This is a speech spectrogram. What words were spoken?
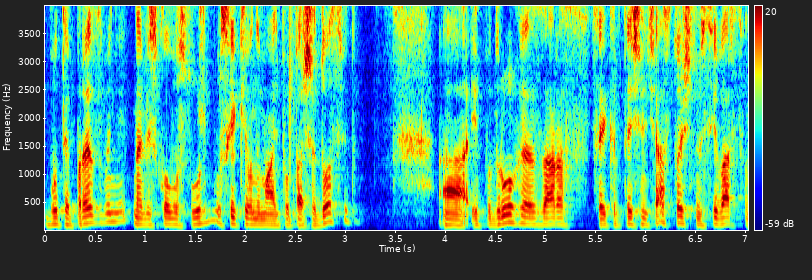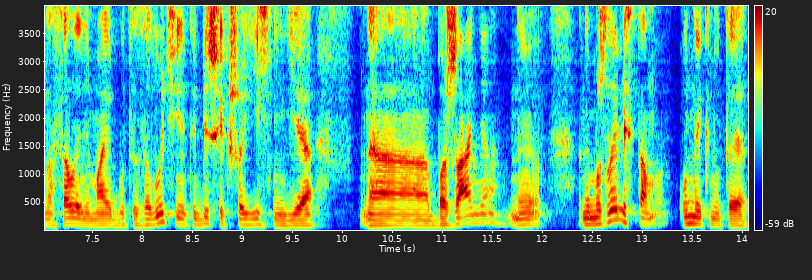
бути призвані на військову службу, оскільки вони мають, по-перше, досвід. І по-друге, зараз цей критичний час точно всі верстви населення мають бути залучені, тим більше, якщо їхні є бажання, неможливість там уникнути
